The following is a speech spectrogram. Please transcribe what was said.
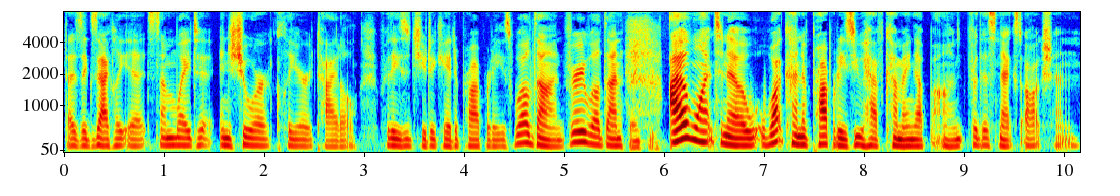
That is exactly it. Some way to ensure clear title for these adjudicated properties. Well done. Very well done. Thank you. I want to know what kind of properties you have coming up on for this next auction.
